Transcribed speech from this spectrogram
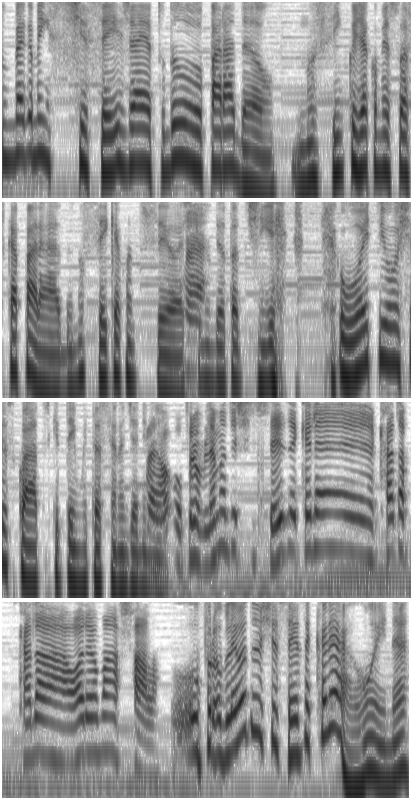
o Mega Man X6 já é tudo paradão. No 5 já começou a ficar parado. Não sei o que aconteceu. Acho É. que não deu tanto dinheiro. O 8 e o X4, que tem muita cena de anime. É, o problema do X6 é que ele é. Cada, cada hora é uma fala. O problema do X6 é que ele é ruim, né?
